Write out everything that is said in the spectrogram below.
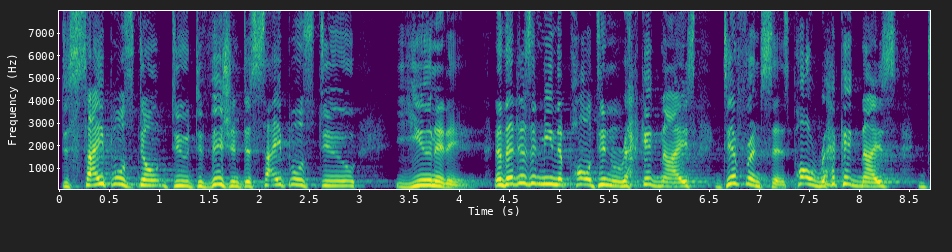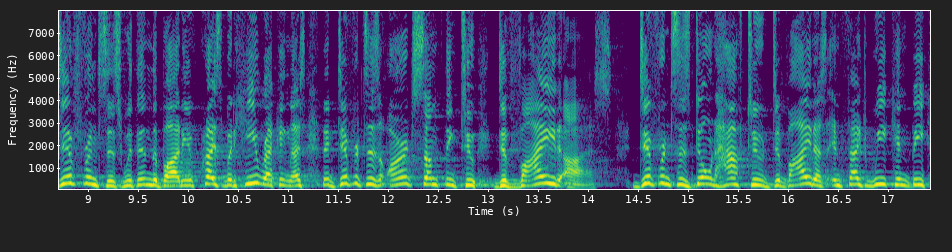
Disciples don't do division, disciples do unity. Now, that doesn't mean that Paul didn't recognize differences. Paul recognized differences within the body of Christ, but he recognized that differences aren't something to divide us. Differences don't have to divide us. In fact, we can be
